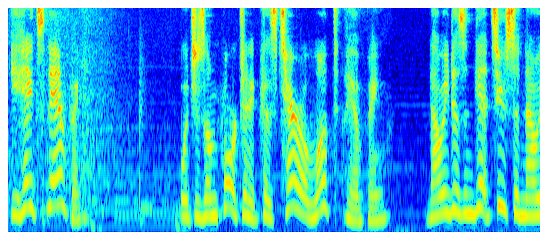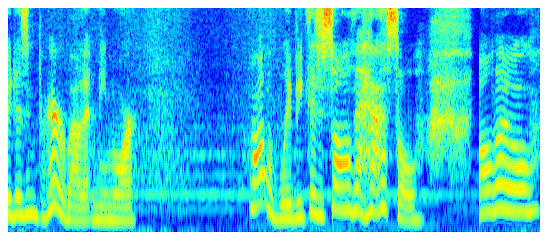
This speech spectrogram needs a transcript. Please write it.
he hates camping. Which is unfortunate because Tara loved camping. Now he doesn't get to, so now he doesn't care about it anymore. Probably because it's all the hassle. Although,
